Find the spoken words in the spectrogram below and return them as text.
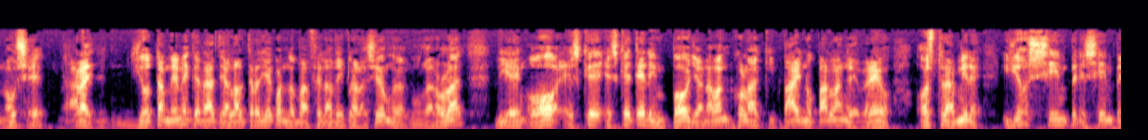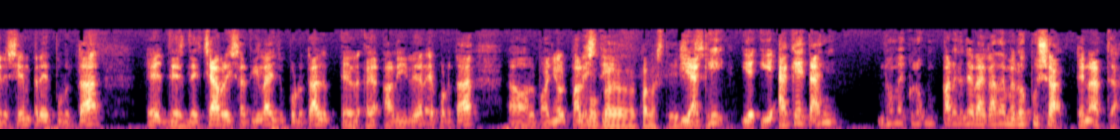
no ho sé. Ara, jo també m'he quedat, ja l'altre dia quan va fer la declaració, el Bugarola, dient, oh, és que, és que tenen por, ja anaven con l'equipà i no parlen hebreu. Ostres, mire, jo sempre, sempre, sempre he portat eh, des de Xabra i Satila he portat el, el, a l'hivern he portat el panyol palestí. palestí I aquí, sí. i, i aquest any no me un parell de vegades me l'he posat en acta.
